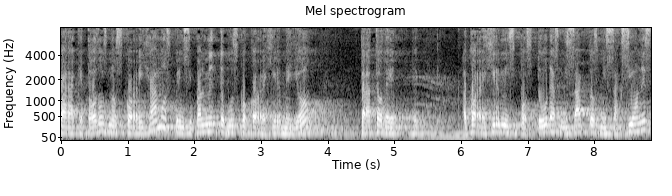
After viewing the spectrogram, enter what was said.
para que todos nos corrijamos. Principalmente busco corregirme yo. Trato de corregir mis posturas, mis actos, mis acciones,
